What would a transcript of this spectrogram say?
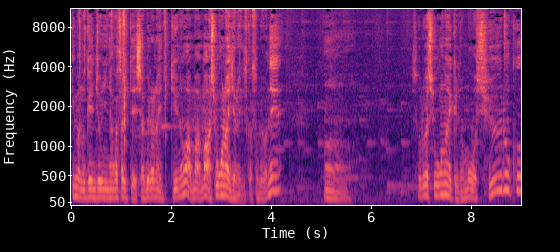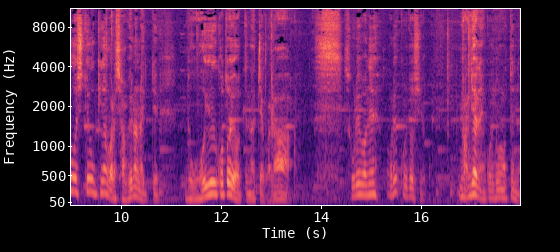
今の現状に流されて喋らないっていうのは、まあまあ、しょうがないじゃないですか、それはね。うん。それはしょうがないけれども、収録をしておきながら喋らないって、どういうことよってなっちゃうから、それはね、あれ？これどうしよう？なんでやねん？これどうなってんの？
